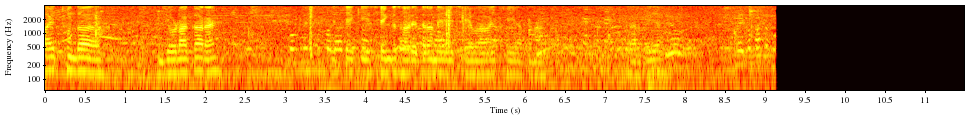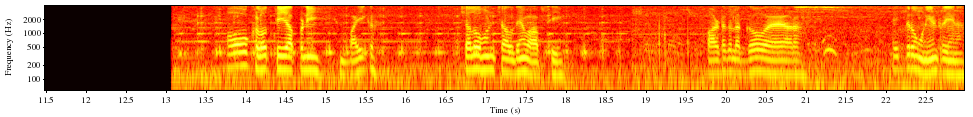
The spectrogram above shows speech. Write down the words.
ਆ ਇੱਥੋਂ ਦਾ ਜੋੜਾ ਘਰ ਹੈ। ਇੱਥੇ ਕੀ ਸਿੰਘ ਸਾਰੇ ਤਰ੍ਹਾਂ ਦੇ ਸੇਵਾ ਇੱਥੇ ਆਪਣਾ ਕਰਦੇ ਆ। ਉਹ ਖਲੋਤੀ ਆਪਣੀ ਬਾਈਕ। ਚਲੋ ਹੁਣ ਚੱਲਦੇ ਆਂ ਵਾਪਸੀ। ਫਾਟਕ ਲੱਗਾ ਹੋਇਆ ਯਾਰ। ਇੱਧਰ ਹੋਣੀ ਹੈ ਟ੍ਰੇਨ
